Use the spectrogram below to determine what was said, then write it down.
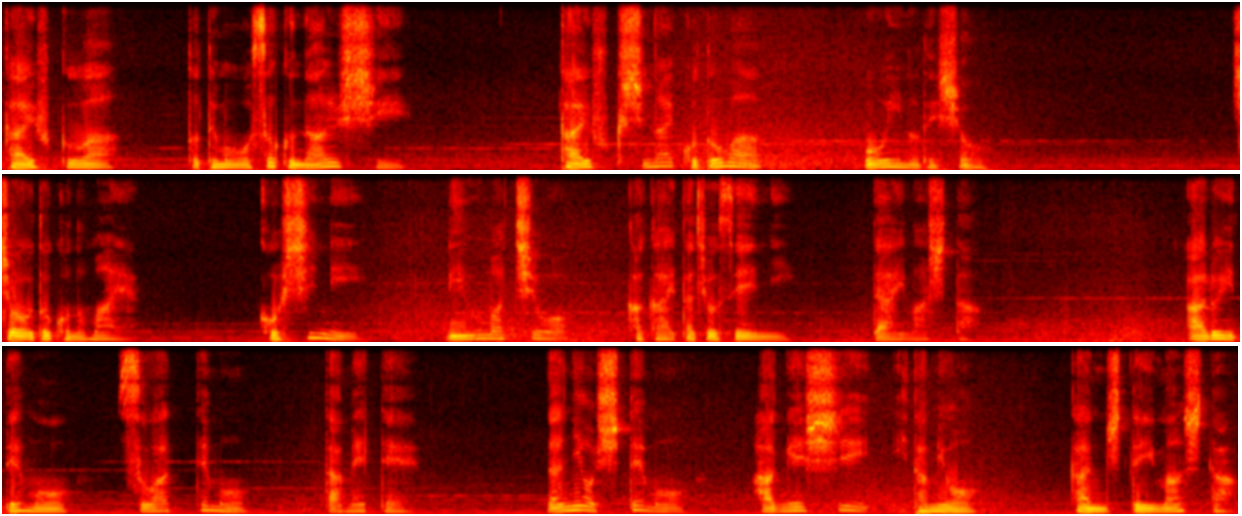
回復はとても遅くなるし、回復しないことは多いのでしょう。ちょうどこの前、腰にリウマチを抱えた女性に出会いました。歩いても座ってもダメで何をしても激しい痛みを感じていました。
